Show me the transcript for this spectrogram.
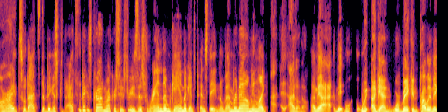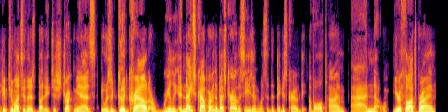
all right, so that's the biggest that's the biggest crowd in Rutgers history. Is this random game against Penn State in November now? I mean, like I, I don't know. I mean, I, we, again, we're making probably making too much of this, but it just struck me as it was a good crowd, a really a nice crowd, probably the best crowd of the season. Was it the biggest crowd of, the, of all time? Uh no. Your thoughts, Brian?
